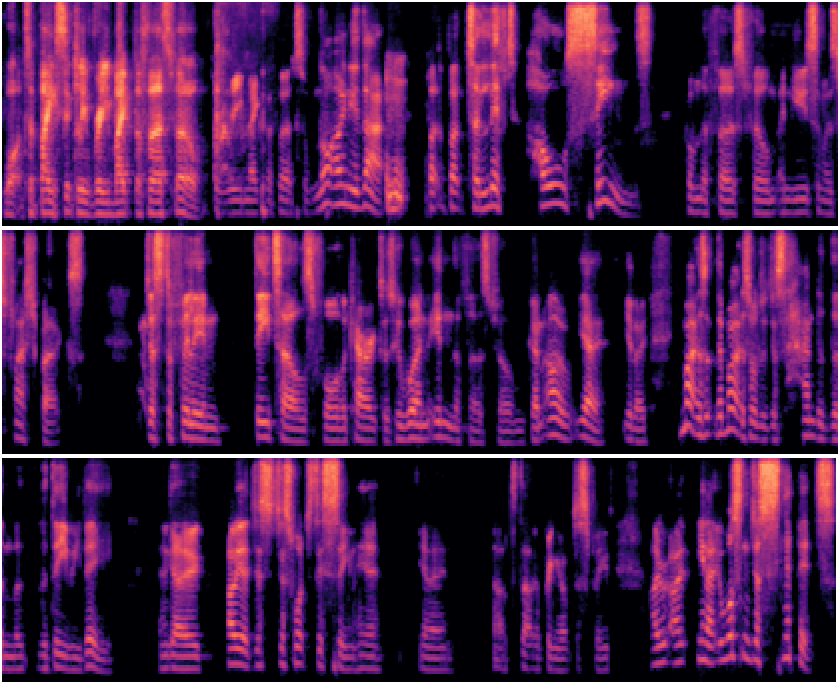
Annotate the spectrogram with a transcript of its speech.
What to basically remake the first film? To remake the first film. Not only that, but but to lift whole scenes from the first film and use them as flashbacks, just to fill in details for the characters who weren't in the first film. Going, oh yeah, you know, might as, they might as well have just handed them the, the DVD and go, oh yeah, just just watch this scene here. You know, that would bring you up to speed. I, I, you know, it wasn't just snippets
